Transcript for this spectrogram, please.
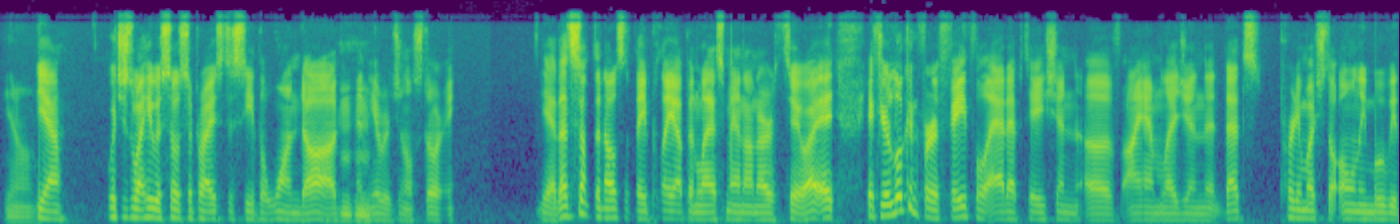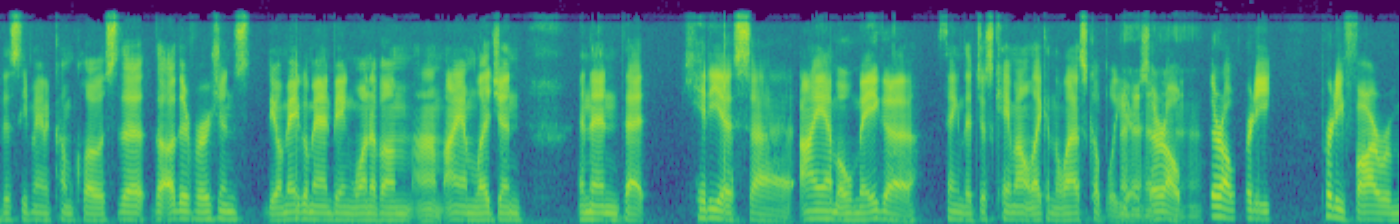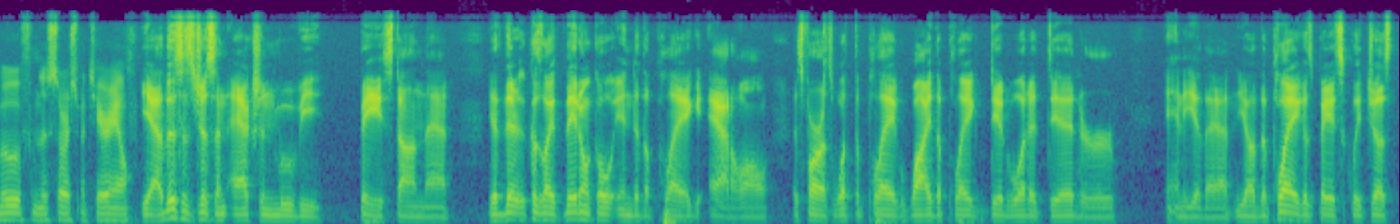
You know. Yeah, which is why he was so surprised to see the one dog in Mhm. the original story. Yeah, that's something else that they play up in Last Man on Earth too. I, if you're looking for a faithful adaptation of I Am Legend, that that's pretty much the only movie that's even going to come close. The the other versions, the Omega Man being one of them, um, I Am Legend, and then that hideous uh, I Am Omega thing that just came out like in the last couple of years. they're all they're all pretty pretty far removed from the source material. Yeah, this is just an action movie based on that. Yeah, because like they don't go into the plague at all as far as what the plague, why the plague did what it did, or any of that. You know, the plague is basically just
